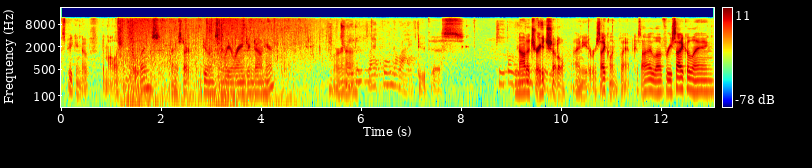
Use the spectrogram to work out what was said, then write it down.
Speaking of demolishing buildings, we're going to start doing some rearranging down here. We're gonna do this. People Not a trade shuttle. I need a recycling plant because I love recycling.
